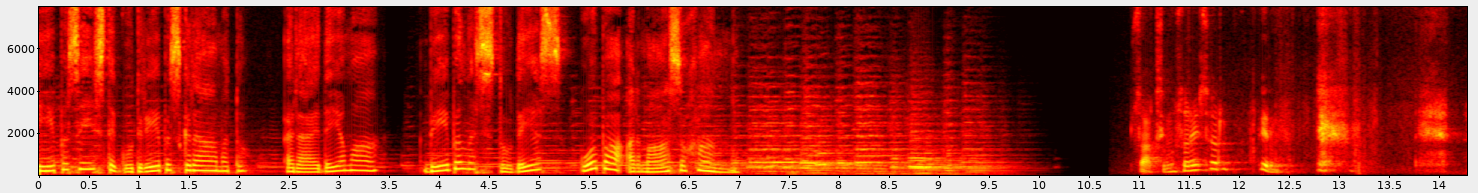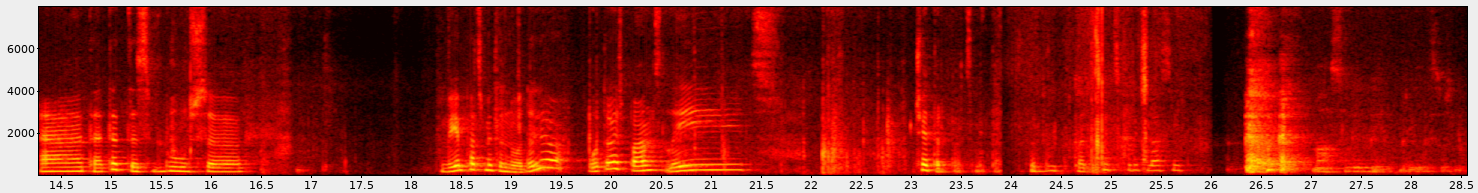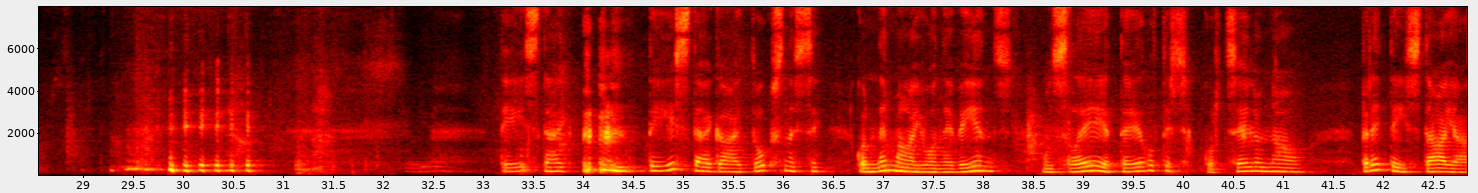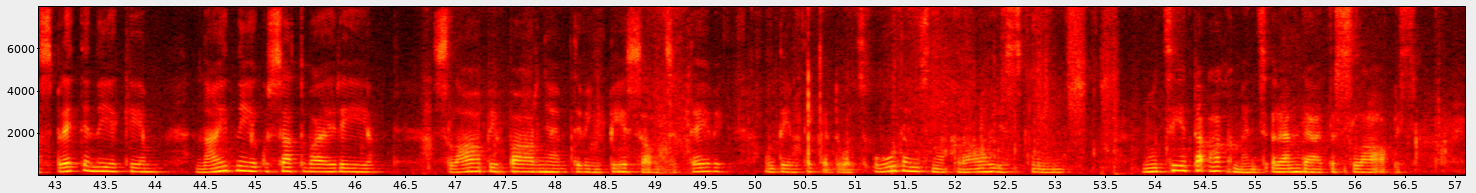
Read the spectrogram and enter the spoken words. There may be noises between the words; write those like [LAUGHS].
Iepazīsti gudrības grāmatu raidījumā Bībeles studijas kopā ar māsu Hannu. Sāksim uzreiz ar pirmo. [LAUGHS] Tātad tas būs 11. nodaļā, 2. pants līdz 14. Varbūt kāds cits grib lasīt. [COUGHS] Māsa Lībija brīlis uzlūks. [LAUGHS] Tie iztaig- [CLEARS THROAT] tie izstaigāja tuksnesi, kur nemājo neviens, un slēja teltis, kur ceļu nav. Pretī stājās pretiniekiem, naidniekus atvairīja, slāpju pārņemti viņi piesauca tevi, un tiem tika dots ūdens no kraujas klints. No cieta akmens remdētas slāpes,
